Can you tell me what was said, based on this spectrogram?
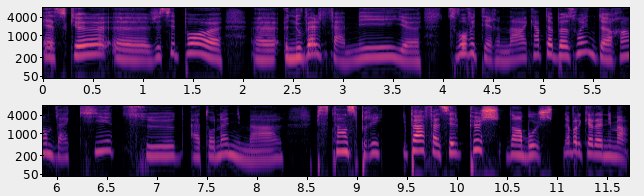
est-ce que, euh, je ne sais pas, euh, une nouvelle famille, tu vas au vétérinaire, quand tu as besoin de rendre la quiétude à ton animal, puis c'est en spray, hyper facile, push dans la bouche, n'importe quel animal.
